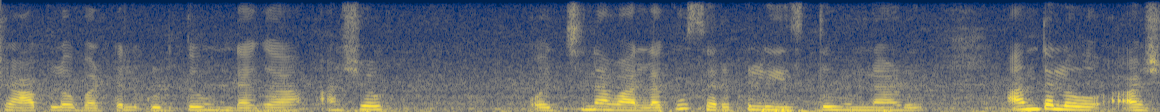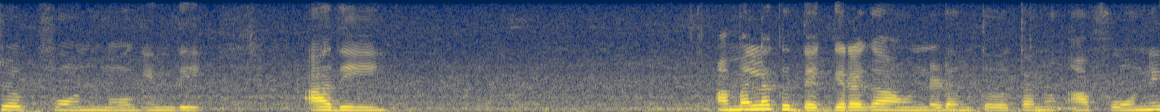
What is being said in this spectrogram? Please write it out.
షాప్లో బట్టలు కుడుతూ ఉండగా అశోక్ వచ్చిన వాళ్ళకు సరుకులు ఇస్తూ ఉన్నాడు. అంతలో అశోక్ ఫోన్ మోగింది. అది అమలకు దగ్గరగా ఉండడంతో తను ఆ ఫోన్ని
